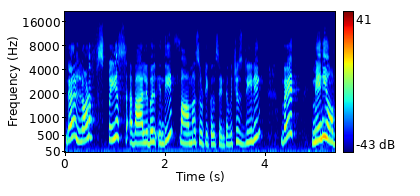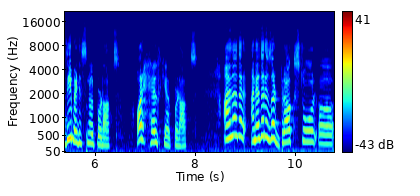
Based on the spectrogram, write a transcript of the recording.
there are a lot of space available in the pharmaceutical center which is dealing with many of the medicinal products or healthcare products. Another, another is a drug store, uh,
